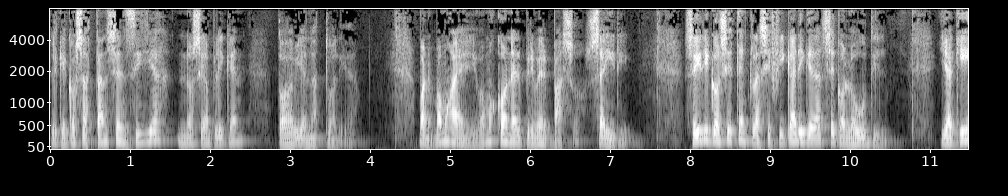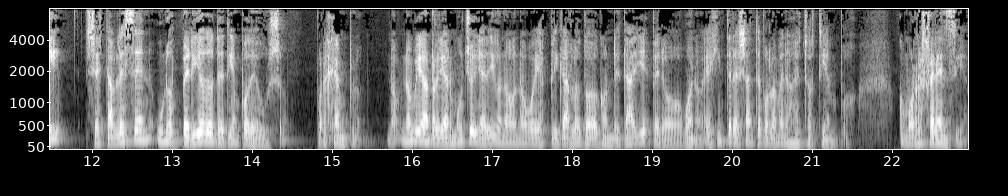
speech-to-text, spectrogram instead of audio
el que cosas tan sencillas no se apliquen todavía en la actualidad. Bueno, vamos a ello. Vamos con el primer paso, Seiri. Seiri consiste en clasificar y quedarse con lo útil. Y aquí se establecen unos periodos de tiempo de uso. Por ejemplo, no, me voy a enrollar mucho, ya digo, no, no voy a explicarlo todo con detalle, pero bueno, es interesante por lo menos estos tiempos. Como referencia,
